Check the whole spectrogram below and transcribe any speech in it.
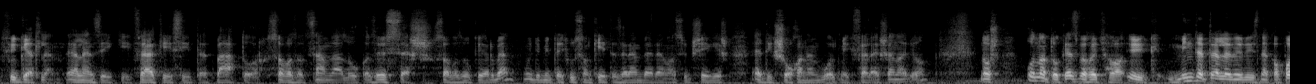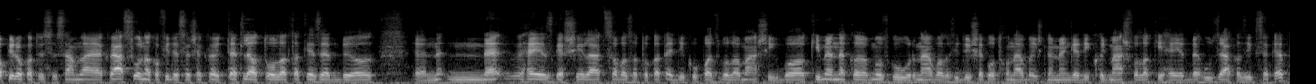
független, ellenzéki, felkészített, bátor szavazatszámlálók az összes szavazókörben, ugye mintegy 22 ezer emberre van szükség, és eddig soha nem volt, még fele se nagyon. Nos, onnantól kezdve, hogyha ők mindent ellenőriznek, a papírokat összeszámlálják, rászólnak a fideszesekre, hogy tett le a tollat a kezedből, ne, ne helyezgessél át szavazatokat egyik kupacból a másikba, kimennek a mozgóurnával az idősek otthonába, és nem engedik, hogy más valaki helyett behúzzák az x-eket,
